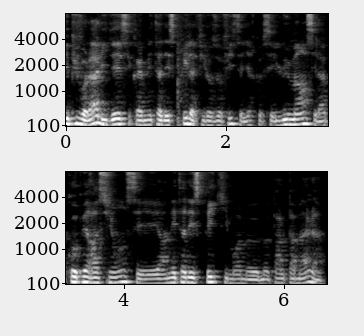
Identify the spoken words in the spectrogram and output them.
et puis voilà, l'idée c'est quand même l'état d'esprit, la philosophie, c'est-à-dire que c'est l'humain, c'est la coopération, c'est un état d'esprit qui moi me, parle pas mal,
